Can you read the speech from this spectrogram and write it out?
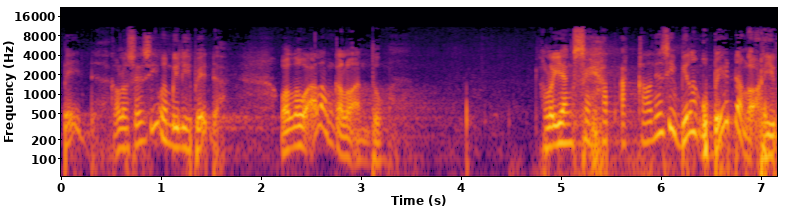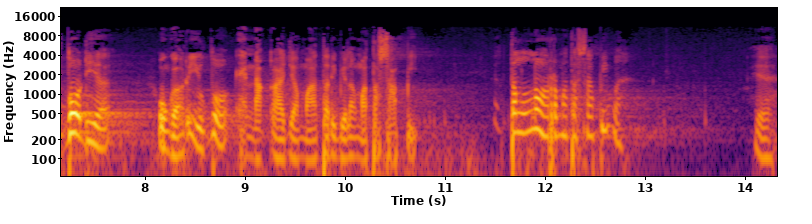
Beda. Kalau saya sih memilih beda. Walau alam kalau antum. Kalau yang sehat akalnya sih bilang, oh beda nggak ridho dia. Oh nggak ridho, enak aja mata dibilang mata sapi. Telur mata sapi mah. Ya.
